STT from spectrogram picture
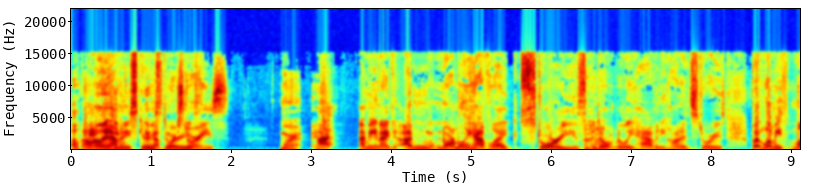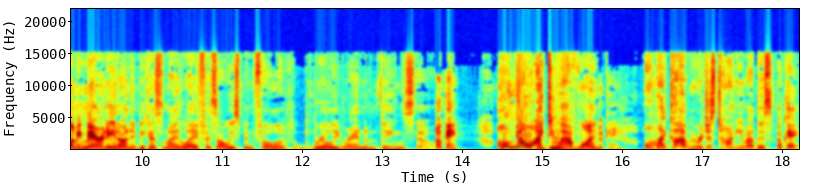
Okay. I don't really have You- any scary you have stories. More stories. More. I I mean I I normally have like stories. I don't really have any haunted stories. But let me let me marinate on it because my life has always been full of really random things. So okay. Oh no, I do have one. Okay. Oh my god, we were just talking about this. Okay.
